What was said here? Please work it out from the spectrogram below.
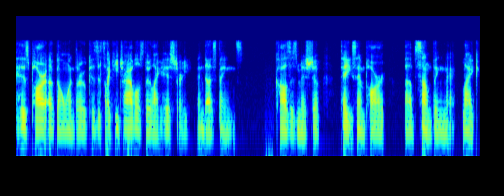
his part of going through because it's like he travels through like history and does things, causes mischief, takes in part of something that like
